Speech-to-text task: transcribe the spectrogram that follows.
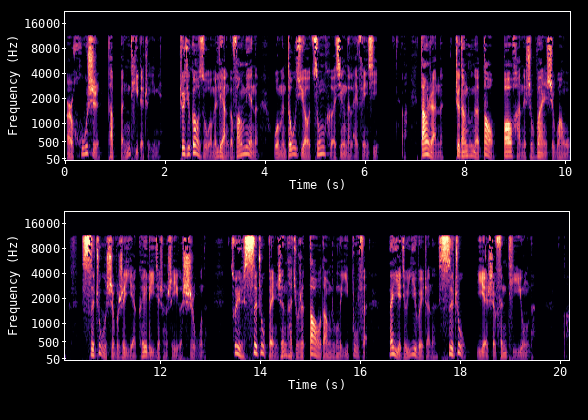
而忽视它本体的这一面。这就告诉我们两个方面呢，我们都需要综合性的来分析，啊，当然呢，这当中的道包含的是万事万物，四柱是不是也可以理解成是一个事物呢？所以四柱本身它就是道当中的一部分，那也就意味着呢，四柱也是分体用的，啊，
